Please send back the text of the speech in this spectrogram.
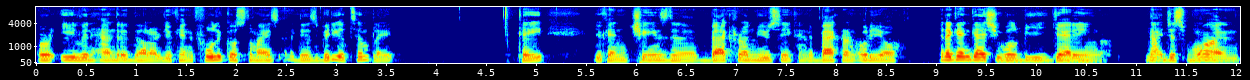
or even $100 you can fully customize this video template okay you can change the background music and the background audio and again guys you will be getting not just one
